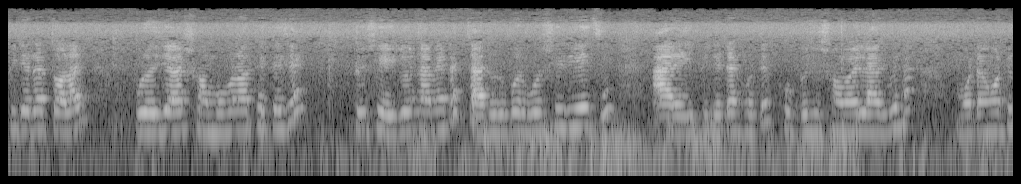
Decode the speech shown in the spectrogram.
পিঠেটা তলায় পুড়ে যাওয়ার সম্ভাবনা থেকে যায় তো সেই জন্য আমি একটা চাটুর উপর বসিয়ে দিয়েছি। আর এই পিঠেটা হতে খুব বেশি সময় লাগবে না। মোটামুটি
